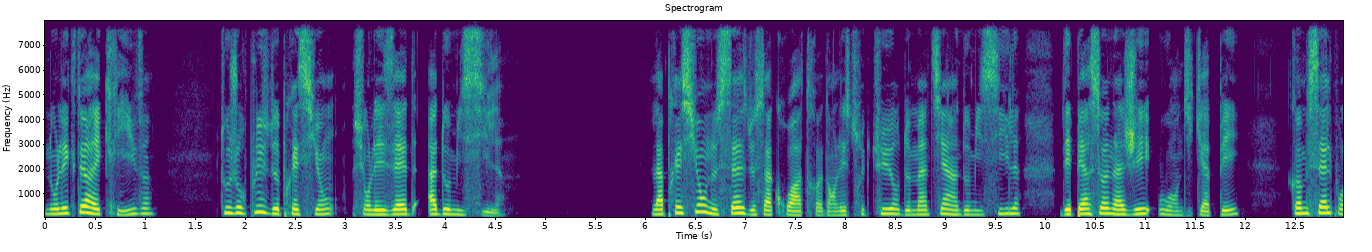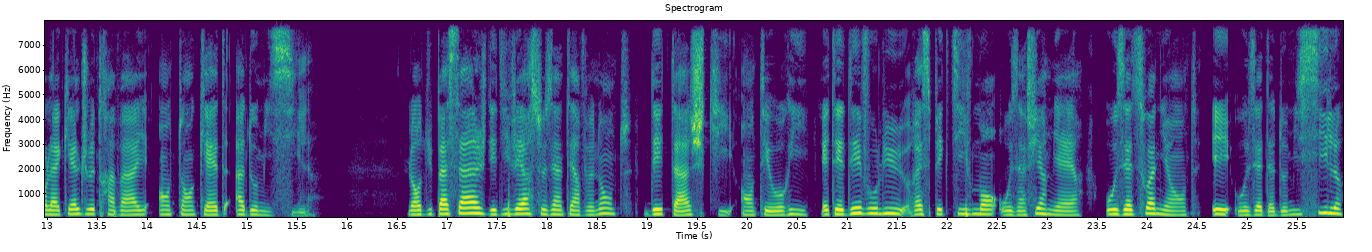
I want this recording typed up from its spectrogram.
Nos lecteurs écrivent Toujours plus de pression sur les aides à domicile. La pression ne cesse de s'accroître dans les structures de maintien à domicile des personnes âgées ou handicapées, comme celle pour laquelle je travaille en tant qu'aide à domicile. Lors du passage des diverses intervenantes, des tâches qui, en théorie, étaient dévolues respectivement aux infirmières, aux aides-soignantes et aux aides à domicile,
